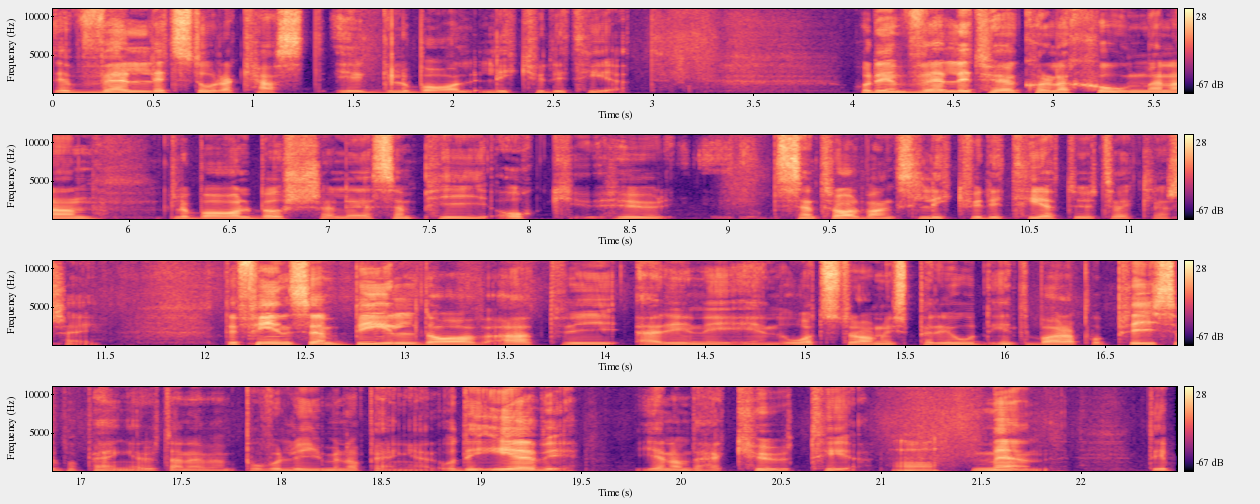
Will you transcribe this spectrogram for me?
det är väldigt stora kast i global likviditet. Och det är en väldigt hög korrelation mellan global börs eller S&P och hur centralbankslikviditet utvecklar sig. Det finns en bild av att vi är inne i en åtstramningsperiod, inte bara på priset på pengar utan även på volymen av pengar. Och det är vi genom det här QT. Mm. Men det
